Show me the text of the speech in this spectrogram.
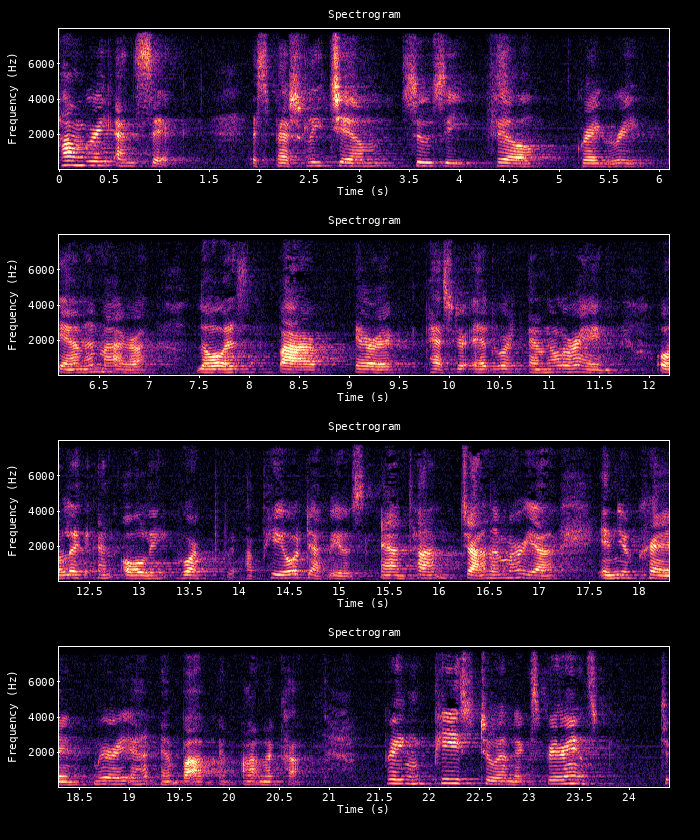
hungry, and sick, especially Jim, Susie, Phil, Gregory, Dan and Myra, Lois, Barb, Eric, Pastor Edward and Lorraine, Oleg and Oli, who are POWs, uh, Anton, John and Maria in Ukraine, Maria and Bob and Annika bring peace to an experience, to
